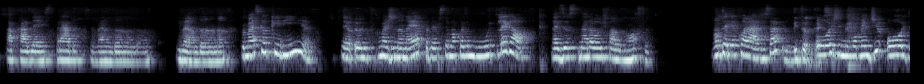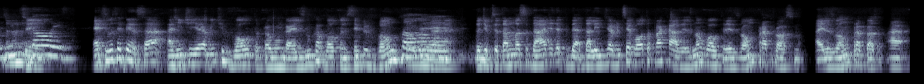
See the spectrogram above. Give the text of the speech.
sua casa é a estrada, que você vai andando, andando, e vai andando, andando. Por mais que eu queria, tipo, assim, eu, eu fico imaginando na época, deve ser uma coisa muito legal. Mas eu nada hoje falo, nossa, não teria coragem, sabe? Então, é que Hoje, no momento de hoje, 2022. É que se você pensar, a gente geralmente volta pra algum lugar. Eles nunca voltam, eles sempre vão pra Vão, algum lugar, é. né? Então, tipo, você tá numa cidade, e da- dali geralmente você volta pra casa. Eles não voltam, eles vão pra próxima. Aí eles vão pra próxima. A-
